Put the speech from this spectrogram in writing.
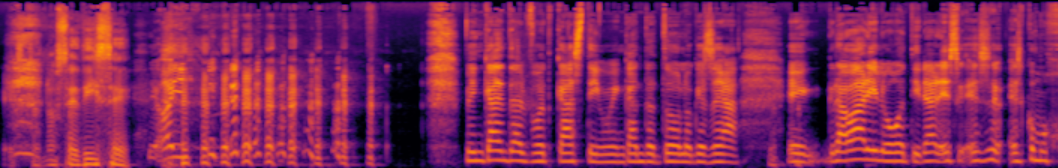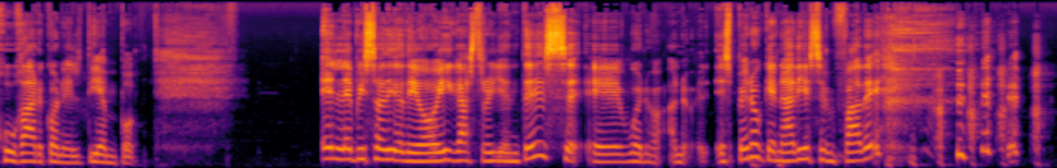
Esto no se dice. Me encanta el podcasting, me encanta todo lo que sea eh, grabar y luego tirar. Es, como jugar con el tiempo. El episodio de hoy, gastroyentes, eh, bueno, espero que nadie se enfade,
